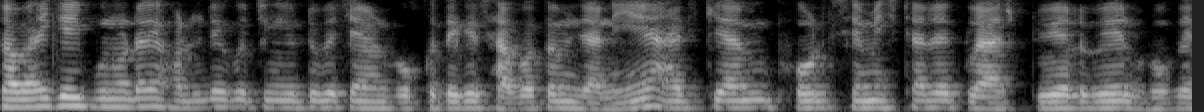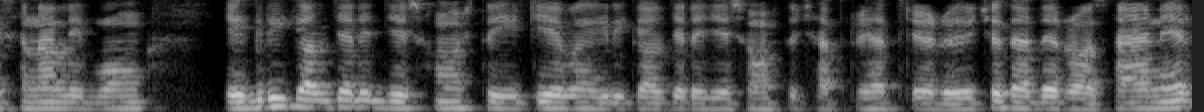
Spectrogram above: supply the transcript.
সবাইকেই পুনরায় হলিডে কোচিং ইউটিউবে চ্যানেল পক্ষ থেকে স্বাগতম জানিয়ে আজকে আমি ফোর্থ সেমিস্টারের ক্লাস টুয়েলভের ভোকেশনাল এবং এগ্রিকালচারের যে সমস্ত ইটি এবং এগ্রিকালচারের যে সমস্ত ছাত্রছাত্রীরা রয়েছে, তাদের রসায়নের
